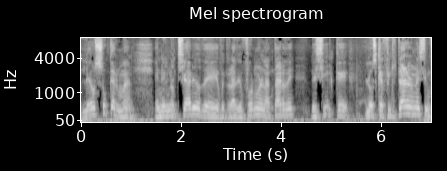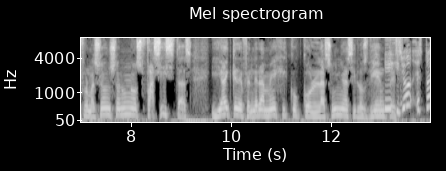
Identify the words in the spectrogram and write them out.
Leo Zuckerman en el noticiario de Radio Fórmula en la tarde decir que los que filtraron esta información son unos fascistas y hay que defender a México con las uñas y los Y, dientes. y yo estoy,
